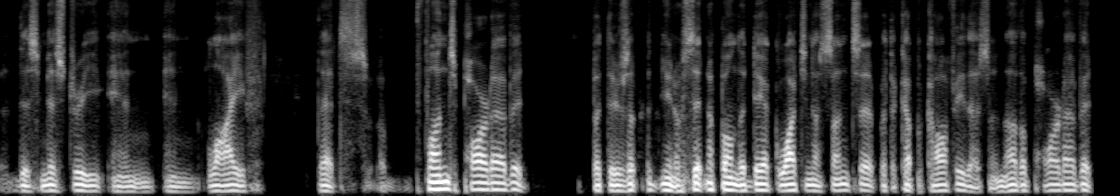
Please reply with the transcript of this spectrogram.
this mystery in in life. That's fun's part of it. But there's a you know sitting up on the deck watching the sunset with a cup of coffee. That's another part of it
